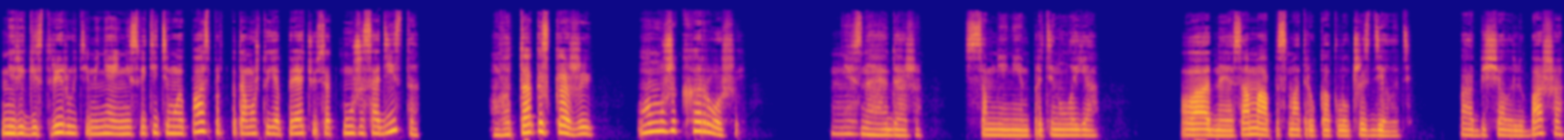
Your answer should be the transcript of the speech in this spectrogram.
Не регистрируйте меня и не светите мой паспорт, потому что я прячусь от мужа-садиста? Вот так и скажи. Он мужик хороший. Не знаю даже, с сомнением протянула я. Ладно, я сама посмотрю, как лучше сделать, пообещала Любаша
